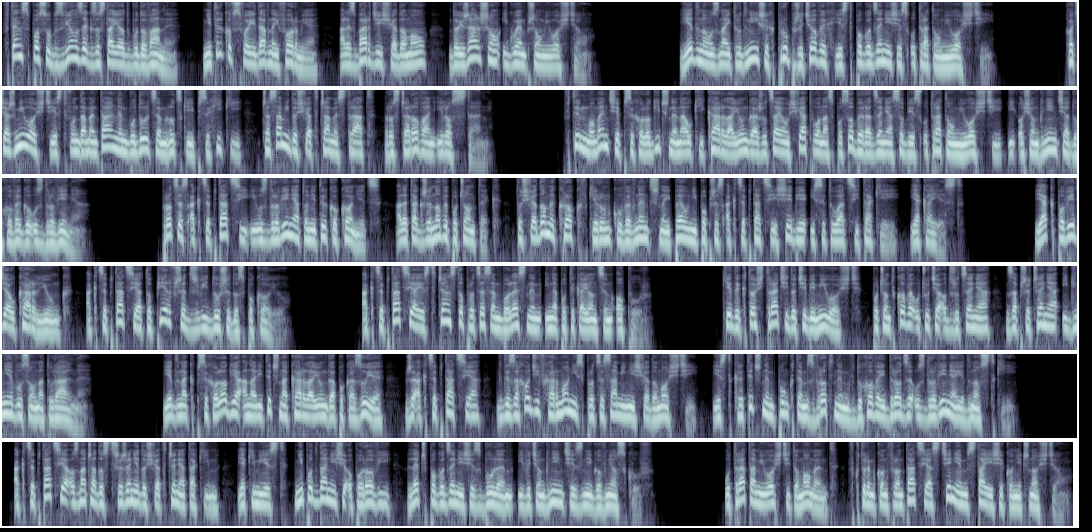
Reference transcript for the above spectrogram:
W ten sposób związek zostaje odbudowany, nie tylko w swojej dawnej formie, ale z bardziej świadomą, dojrzalszą i głębszą miłością. Jedną z najtrudniejszych prób życiowych jest pogodzenie się z utratą miłości. Chociaż miłość jest fundamentalnym budulcem ludzkiej psychiki, czasami doświadczamy strat, rozczarowań i rozstań. W tym momencie psychologiczne nauki Karla Junga rzucają światło na sposoby radzenia sobie z utratą miłości i osiągnięcia duchowego uzdrowienia. Proces akceptacji i uzdrowienia to nie tylko koniec, ale także nowy początek, to świadomy krok w kierunku wewnętrznej pełni poprzez akceptację siebie i sytuacji takiej, jaka jest. Jak powiedział Carl Jung, akceptacja to pierwsze drzwi duszy do spokoju. Akceptacja jest często procesem bolesnym i napotykającym opór. Kiedy ktoś traci do ciebie miłość, początkowe uczucia odrzucenia, zaprzeczenia i gniewu są naturalne. Jednak psychologia analityczna Karla Junga pokazuje, że akceptacja, gdy zachodzi w harmonii z procesami nieświadomości, jest krytycznym punktem zwrotnym w duchowej drodze uzdrowienia jednostki. Akceptacja oznacza dostrzeżenie doświadczenia takim, jakim jest nie poddanie się oporowi, lecz pogodzenie się z bólem i wyciągnięcie z niego wniosków. Utrata miłości to moment, w którym konfrontacja z cieniem staje się koniecznością.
